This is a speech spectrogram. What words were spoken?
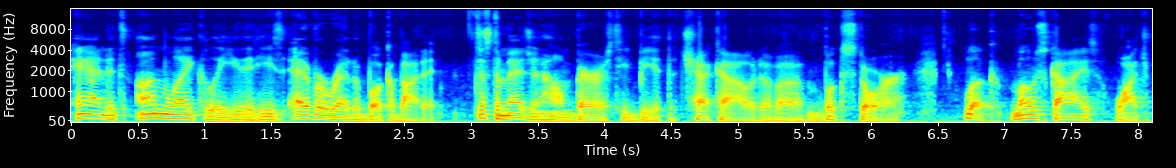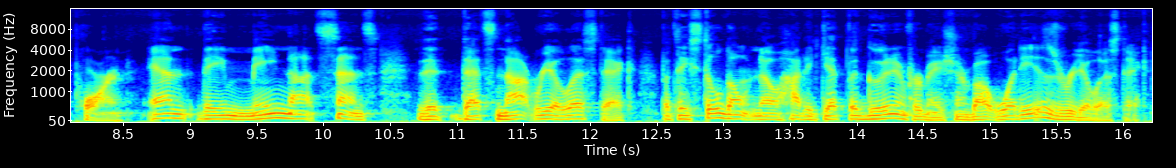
And it's unlikely that he's ever read a book about it. Just imagine how embarrassed he'd be at the checkout of a bookstore. Look, most guys watch porn, and they may not sense that that's not realistic, but they still don't know how to get the good information about what is realistic.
